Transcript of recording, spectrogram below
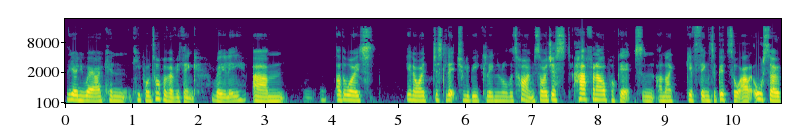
the only way I can keep on top of everything, really. Um, otherwise you know I'd just literally be cleaning all the time so I just half an hour pockets and, and I give things a good sort out also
